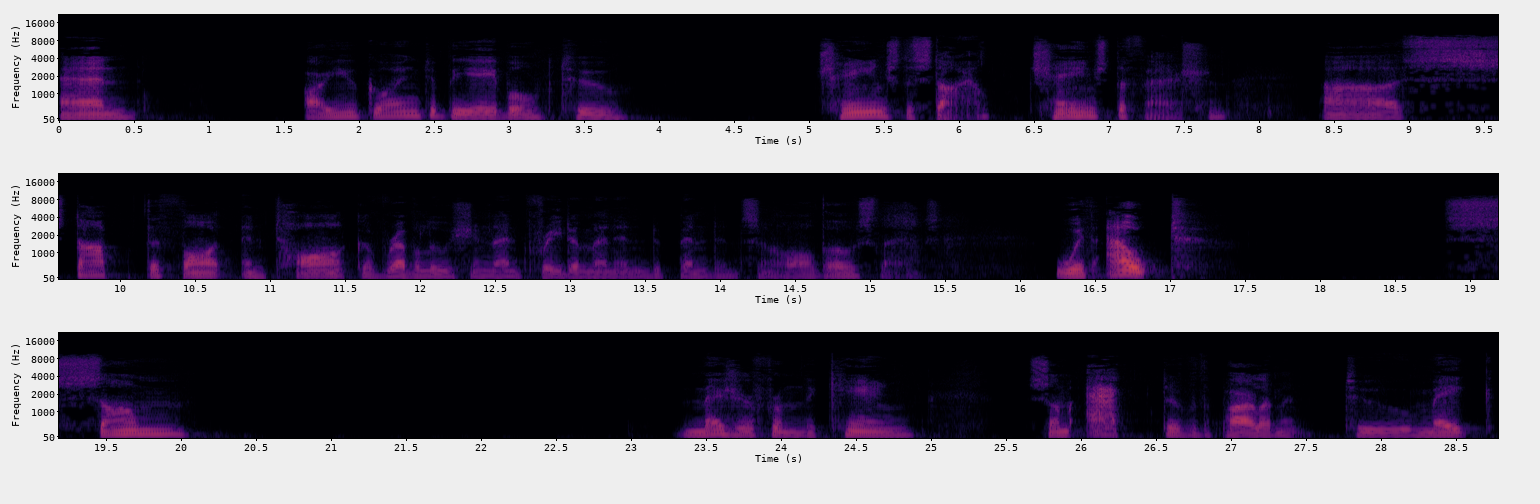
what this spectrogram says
and are you going to be able to change the style, change the fashion, uh, stop the thought and talk of revolution and freedom and independence and all those things without some measure from the king, some act of the parliament to make,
